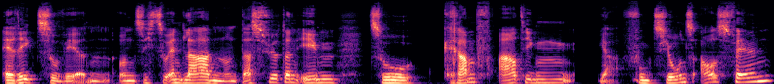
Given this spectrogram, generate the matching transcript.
erregt zu werden und sich zu entladen. Und das führt dann eben zu krampfartigen ja, Funktionsausfällen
